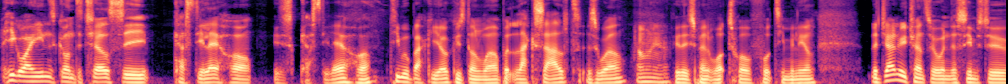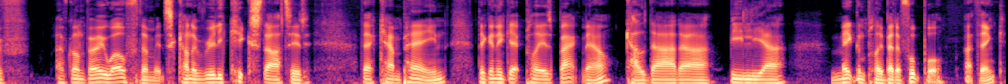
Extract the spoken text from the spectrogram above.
Higuain's gone to Chelsea. Castillejo is Castillejo. Timo Bakayoko's done well, but Laxalt as well. Oh, yeah. Who they spent, what, 12, 14 million. The January transfer window seems to have, have gone very well for them. It's kind of really kick-started their campaign. They're going to get players back now. Caldara, Biglia, make them play better football, I think.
